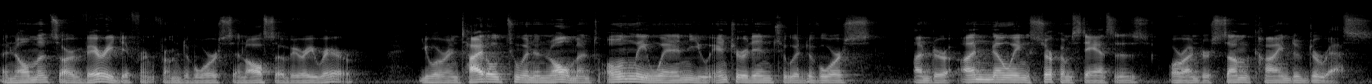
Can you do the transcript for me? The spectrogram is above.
Annulments are very different from divorce and also very rare. You are entitled to an annulment only when you entered into a divorce under unknowing circumstances or under some kind of duress.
